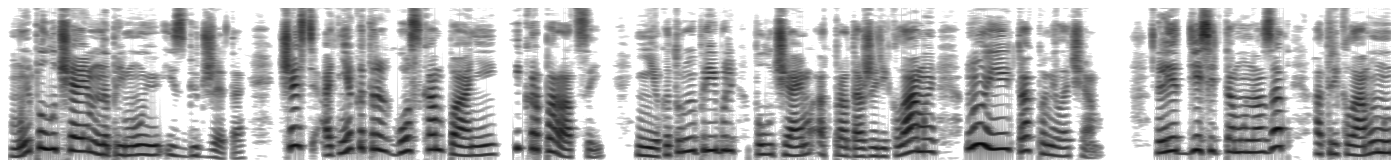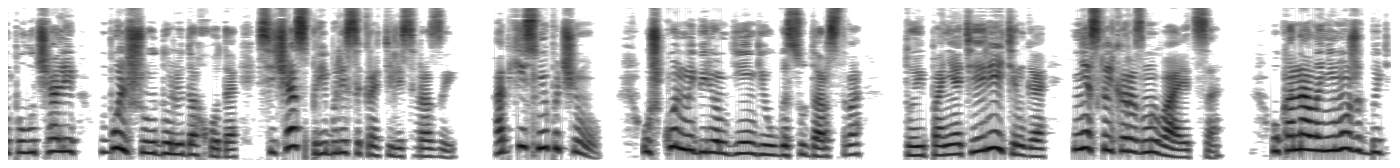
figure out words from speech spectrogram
мы получаем напрямую из бюджета, часть от некоторых госкомпаний и корпораций. Некоторую прибыль получаем от продажи рекламы, ну и так по мелочам. Лет десять тому назад от рекламы мы получали большую долю дохода, сейчас прибыли сократились в разы. Объясню почему. Уж коль мы берем деньги у государства, то и понятие рейтинга несколько размывается. У канала не может быть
